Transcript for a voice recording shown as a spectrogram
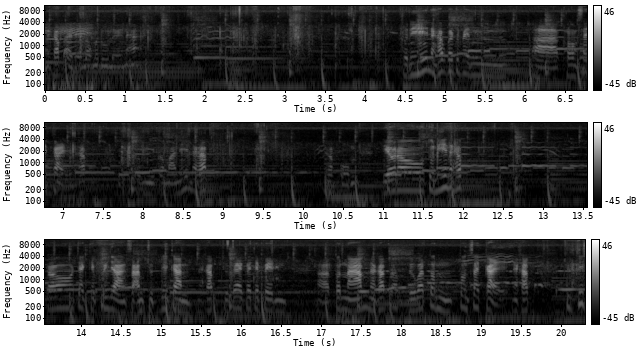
นะครับเดี๋ยวเรามาดูเลยนะฮะตัวนี้นะครับก็จะเป็นคลองไส้ไก่นะครับมีประมาณนี้นะครับครับผมเดี๋ยวเราตัวนี้นะครับ เราจะเก็บตัวอย่าง 3 จุดด้วยกันนะครับ จุดแรกก็จะเป็นต้นน้ำนะครับ หรือว่าต้นต้นไส้ไก่นะครับ จุดที่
